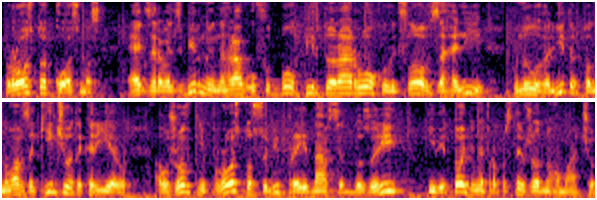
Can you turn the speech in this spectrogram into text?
Просто космос. Екс-гравець збірної не грав у футбол півтора року від слова взагалі. Минулого літа планував закінчувати кар'єру, а у жовтні просто собі приєднався до зорі і відтоді не пропустив жодного матчу.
